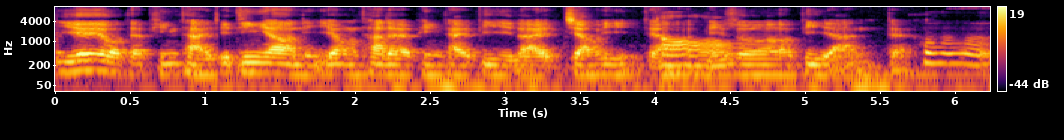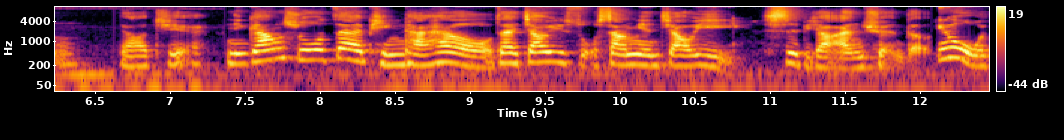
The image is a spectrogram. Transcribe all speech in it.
也有的平台一定要你用它的平台币来交易，对啊，哦、比如说币安，对。嗯了解，你刚刚说在平台还有在交易所上面交易是比较安全的，因为我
